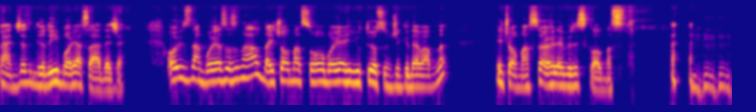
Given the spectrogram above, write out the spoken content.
bence gri boya sadece. O yüzden boyasızını al da hiç olmazsa o boyayı yutuyorsun çünkü devamlı. Hiç olmazsa öyle bir risk olmasın.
